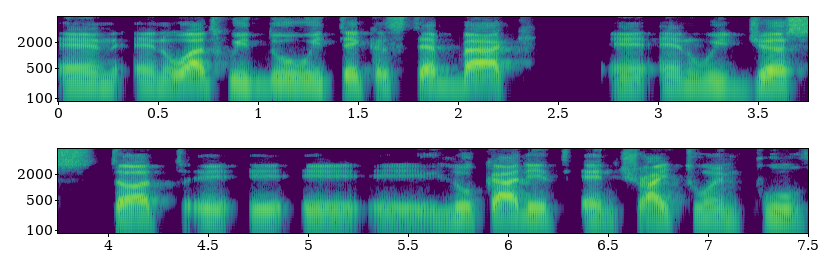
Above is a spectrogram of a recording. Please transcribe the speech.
And and what we do we take a step back and, and we just start a, a, a, look at it and try to improve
